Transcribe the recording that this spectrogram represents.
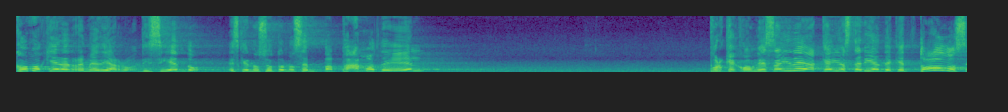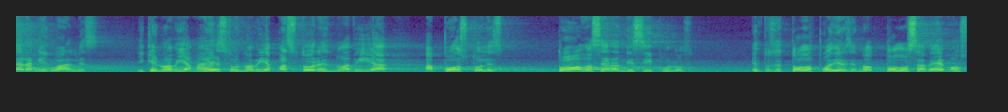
¿Cómo quieren remediarlo? Diciendo, es que nosotros nos empapamos de Él. Porque con esa idea que ellos tenían de que todos eran iguales y que no había maestros, no había pastores, no había apóstoles, todos eran discípulos, entonces todos podían decir, no, todos sabemos,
